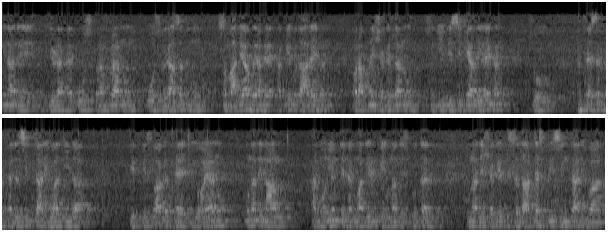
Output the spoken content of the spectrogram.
ਇਹਨਾਂ ਨੇ ਜਿਹੜਾ ਹੈ, ਉਸ ਪਰੰਪਰਾ ਨੂੰ, ਉਸ ਵਿਰਾਸਤ ਨੂੰ ਸੰਭਾਲਿਆ ਹੋਇਆ ਹੈ, ਅੱਗੇ ਵਧਾ ਰਹੇ ਹਨ ਔਰ ਆਪਣੇ ਸ਼ਾਗਿਰਦਾਂ ਨੂੰ ਸੰਗੀਤ ਦੀ ਸਿੱਖਿਆ ਦੇ ਰਹੇ ਹਨ। ਸੋ ਪ੍ਰੋਫੈਸਰ ਹਰਫਜ਼ਲ ਸਿੰਘ ਧਾਰੀਵਾਲ ਜੀ ਦਾ ਇੱਥੇ ਸਵਾਗਤ ਹੈ ਜੀ ਆਇਆਂ ਨੂੰ। ਉਹਨਾਂ ਦੇ ਨਾਲ ਹਾਰਮੋਨੀਅਮ ਤੇ ਨਗਮਾ ਦੇਣਗੇ ਉਹਨਾਂ ਦੇ ਸਪੁੱਤਰ ਉਹਨਾਂ ਦੇ ਸ਼ਾਗਿਰਦ ਸਰਦਾਰ ਜਸਪ੍ਰੀਤ ਸਿੰਘ ਧਾਰੀਵਾਲ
